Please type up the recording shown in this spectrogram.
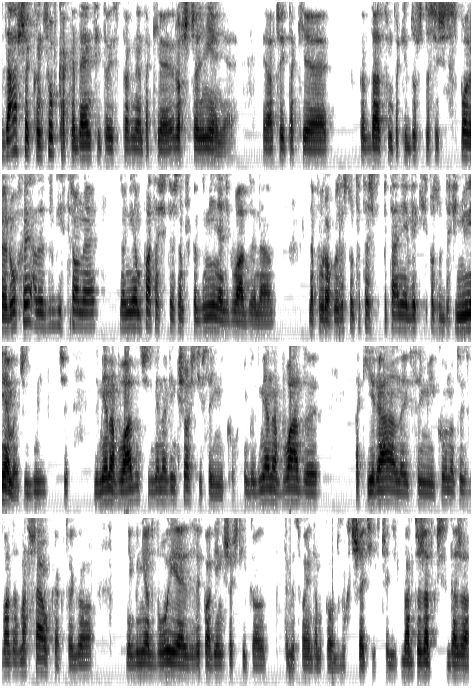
zawsze końcówka kadencji to jest pewne takie rozszczelnienie. Raczej takie, prawda, są takie dosyć, spore ruchy, ale z drugiej strony no nie opłaca się też na przykład zmieniać władzy na, na pół roku. Zresztą to też pytanie, w jaki sposób definiujemy, czy, czy zmiana władzy, czy zmiana większości w sejmiku. Jakby zmiana władzy takiej realnej w sejmiku, no to jest władza marszałka, którego jakby nie odwołuje zwykła większość, tylko z tego co pamiętam około dwóch trzecich, czyli bardzo rzadko się zdarza,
